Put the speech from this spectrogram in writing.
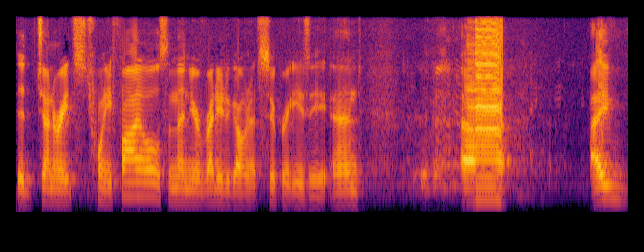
it generates 20 files and then you're ready to go and it's super easy. And uh, I'm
